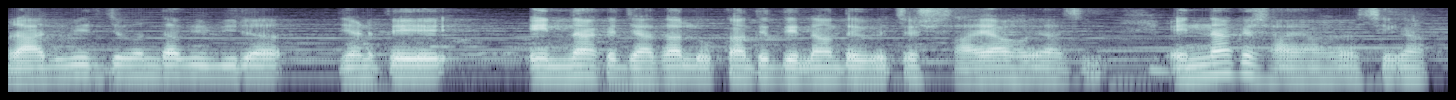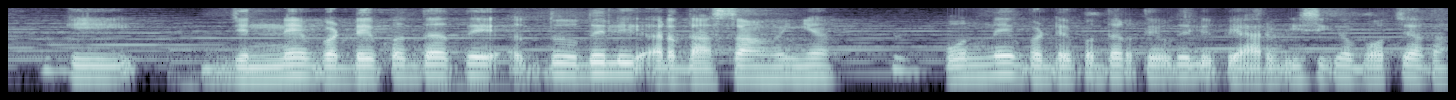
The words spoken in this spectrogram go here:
ਰਾਜਵੀਰ ਜਵੰਦਾ ਵੀ ਵੀਰਾ, ਜਣ ਤੇ ਇੰਨਾ ਕੁ ਜ਼ਿਆਦਾ ਲੋਕਾਂ ਦੇ ਦਿਲਾਂ ਦੇ ਵਿੱਚ ਛਾਇਆ ਹੋਇਆ ਸੀ, ਇੰਨਾ ਕੁ ਛਾਇਆ ਹੋਇਆ ਸੀਗਾ ਕਿ ਜਿੰਨੇ ਵੱਡੇ ਪੱਧਰ ਤੇ ਉਹਦੇ ਲਈ ਅਰਦਾਸਾਂ ਹੋਈਆਂ ਉਹਨੇ ਵੱਡੇ ਪੱਧਰ ਤੇ ਉਹਦੇ ਲਈ ਪਿਆਰ ਵੀ ਸੀਗਾ ਬਹੁਤ ਜ਼ਿਆਦਾ।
